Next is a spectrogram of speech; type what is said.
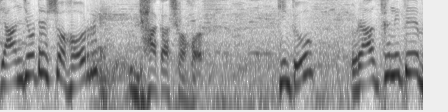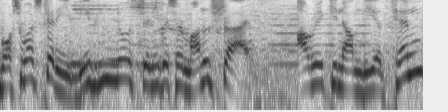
যানজটের শহর ঢাকা শহর। কিন্তু রাজধানীতে বসবাসকারী বিভিন্ন শ্রেণি পেশার মানুষরা আরও একটি নাম দিয়েছেন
